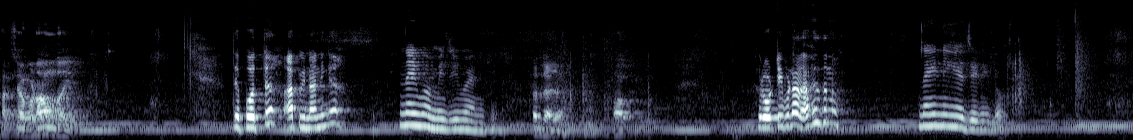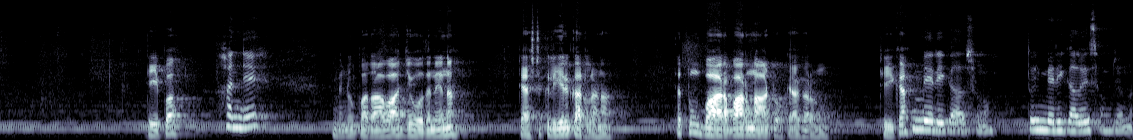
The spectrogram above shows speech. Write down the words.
ਖਰਚਾ ਬੜਾ ਆਉਂਦਾ ਜੀ। ਤੇ ਪੁੱਤ ਆ ਪੀਣਾ ਨਹੀਂ ਆ ਨਹੀਂ ਮੰਮੀ ਜੀ ਮੈਂ ਨਹੀਂ ਪੀਣਾ। ਚੱਲ ਲੈ ਜਾ। ਓਕੇ ਰੋਟੀ ਬਣਾ ਲਾ ਫਿਰ ਤੈਨੂੰ? ਨਹੀਂ ਨਹੀਂ ਅਜੇ ਨਹੀਂ ਲੋੜ। ਦੀਪ ਹਾਂਜੀ। ਮੈਨੂੰ ਪਤਾ ਵਾ ਜੋਤ ਨੇ ਨਾ ਟੈਸਟ ਕਲੀਅਰ ਕਰ ਲੈਣਾ ਤੇ ਤੂੰ ਬਾਰ-ਬਾਰ ਨਾ ਟੋਕਿਆ ਕਰ ਉਹਨੂੰ। ਠੀਕ ਆ? ਮੇਰੀ ਗੱਲ ਸੁਣੋ ਤੁਸੀਂ ਮੇਰੀ ਗੱਲ ਵੀ ਸਮਝੋ ਨਾ।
